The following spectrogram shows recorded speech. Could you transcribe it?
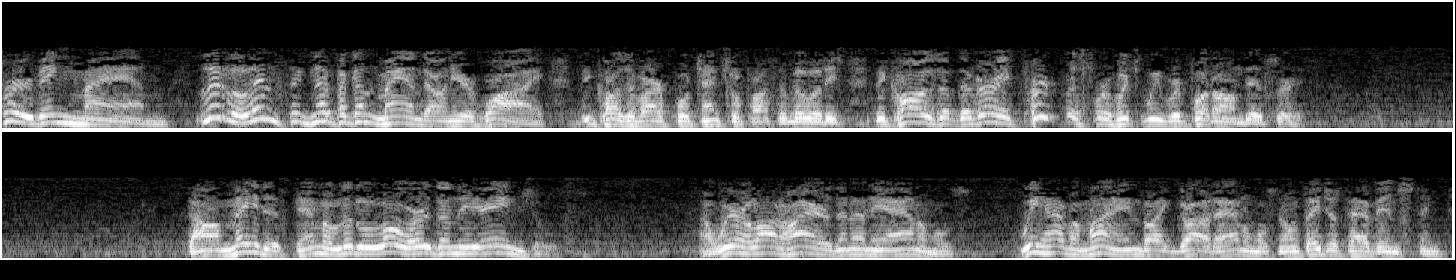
serving man. Little insignificant man down here. Why? Because of our potential possibilities. Because of the very purpose for which we were put on this earth. Thou madest him a little lower than the angels. Now, we're a lot higher than any animals. We have a mind like God. Animals don't. They just have instinct.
